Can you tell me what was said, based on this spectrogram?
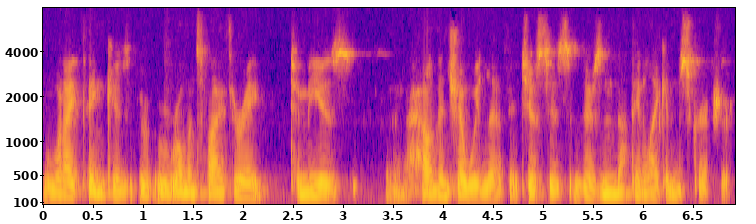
what I think is Romans five through eight. To me, is how then shall we live? It just is. There's nothing like it in Scripture,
